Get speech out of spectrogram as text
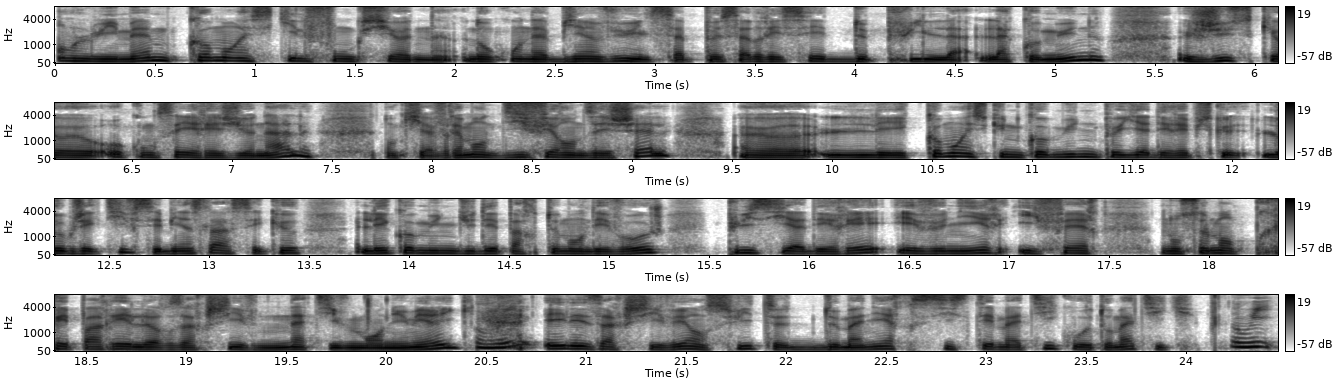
en lui-même, comment est-ce qu'il fonctionne? Donc on a bien vu, il peut s'adresser depuis la, commune jusqu'au conseil régional. Donc il y a vraiment différentes échelles. Euh, les, comment est-ce qu'une commune peut y adhérer? Puisque l'objectif c'est bien cela, c'est que les communes du département des Vosges puissent y adhérer et venir y faire non seulement préparer leurs archives nativement numériques et les archiver ensuite de manière systématique ou automatique. Oui.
